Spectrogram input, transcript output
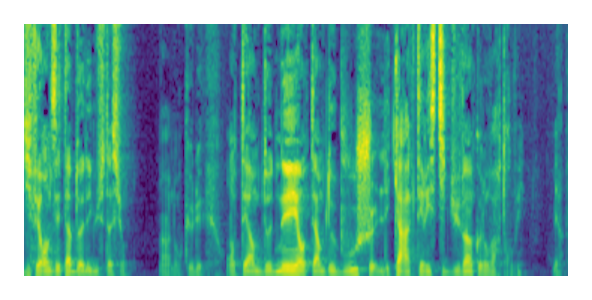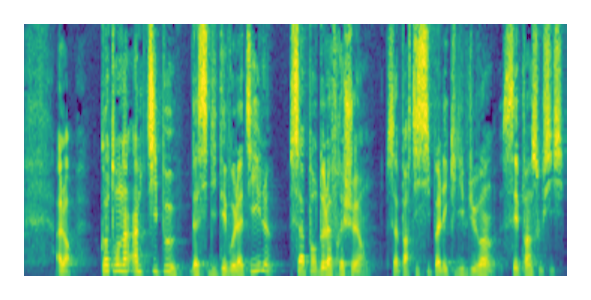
différentes étapes de la dégustation. Hein, donc en termes de nez, en termes de bouche, les caractéristiques du vin que l'on va retrouver. Bien. Alors, quand on a un petit peu d'acidité volatile, ça apporte de la fraîcheur. Ça participe à l'équilibre du vin, c'est pas un souci.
